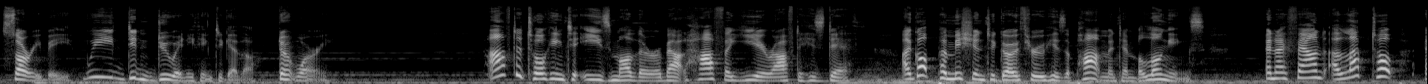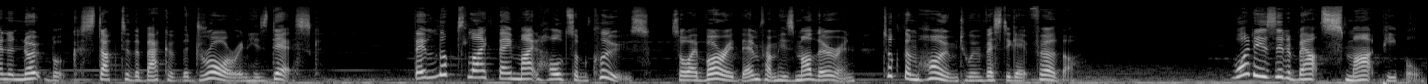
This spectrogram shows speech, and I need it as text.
Sorry, B, we didn't do anything together, don't worry. After talking to E's mother about half a year after his death, I got permission to go through his apartment and belongings, and I found a laptop and a notebook stuck to the back of the drawer in his desk. They looked like they might hold some clues, so I borrowed them from his mother and took them home to investigate further. What is it about smart people?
